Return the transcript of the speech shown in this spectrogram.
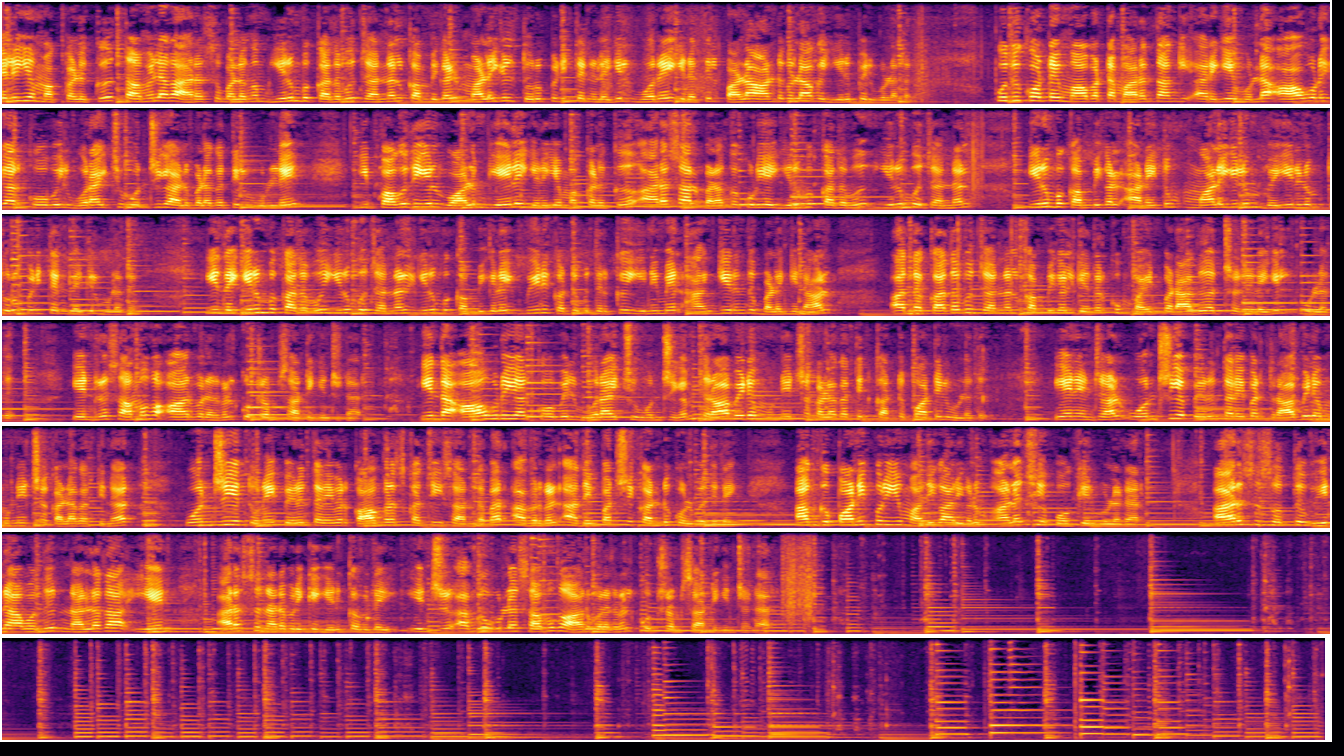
எளிய மக்களுக்கு தமிழக அரசு வழங்கும் இரும்பு கதவு ஜன்னல் கம்பிகள் மழையில் துருப்பிடித்த நிலையில் ஒரே இடத்தில் பல ஆண்டுகளாக இருப்பில் உள்ளது. புதுக்கோட்டை மாவட்டம் அறந்தாங்கி அருகே உள்ள ஆவுடையார் கோவில் ஊராட்சி ஒன்றிய அலுவலகத்தில் உள்ளே இப்பகுதியில் வாழும் ஏழை எளிய மக்களுக்கு அரசால் வழங்கக்கூடிய இரும்பு கதவு இரும்பு ஜன்னல் இரும்பு கம்பிகள் அனைத்தும் மழையிலும் வெயிலிலும் துருப்பிடித்த நிலையில் உள்ளது. இந்த இரும்பு கதவு இரும்பு ஜன்னல் இரும்பு கம்பிகளை வீடு கட்டுவதற்கு இனிமேல் அங்கிருந்து வழங்கினால் அந்த கதவு ஜன்னல் கம்பிகள் எதற்கும் பயன்படாது அற்ற நிலையில் உள்ளது. என்று சமூக ஆர்வலர்கள் குற்றம் சாட்டுகின்றனர். இந்த ஆவுடையார் கோவில் ஊராட்சி ஒன்றியம் திராவிட முன்னேற்ற கழகத்தின் கட்டுப்பாட்டில் உள்ளது. ஏனென்றால் ஒன்றிய பெருந்தலைவர் திராவிட முன்னேற்ற கழகத்தினர் ஒன்றிய துணை பெருந்தலைவர் காங்கிரஸ் கட்சியை சார்ந்தவர் அவர்கள் அதை பற்றி கண்டுகொள்வதில்லை. அங்கு பணிபுரியும் அதிகாரிகளும் அலட்சிய போக்கில் உள்ளனர். அரசு சொத்து வீணாவது நல்லதா ஏன் அரசு நடவடிக்கை எடுக்கவில்லை என்று அங்கு உள்ள சமூக ஆர்வலர்கள் குற்றம் சாட்டுகின்றனர்.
